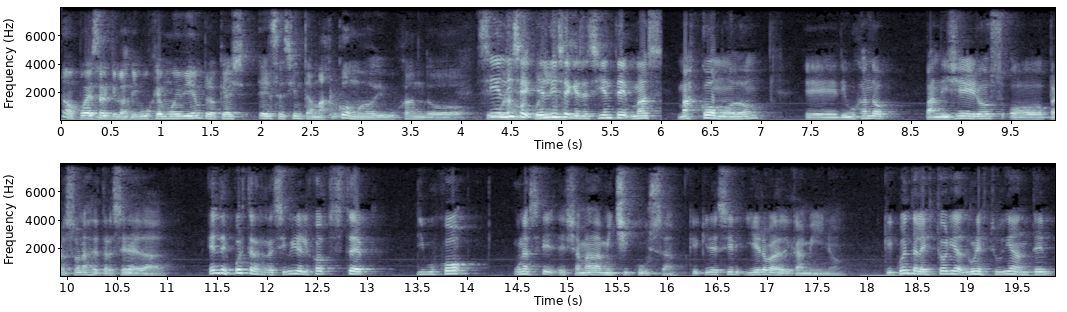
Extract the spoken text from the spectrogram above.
No, puede ser que los dibuje muy bien, pero que él, él se sienta más cómodo dibujando. Sí, él dice, él dice, que se siente más, más cómodo eh, dibujando pandilleros o personas de tercera edad. Él después tras recibir el Hot Step dibujó una serie llamada Michikusa, que quiere decir hierba del camino, que cuenta la historia de un estudiante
